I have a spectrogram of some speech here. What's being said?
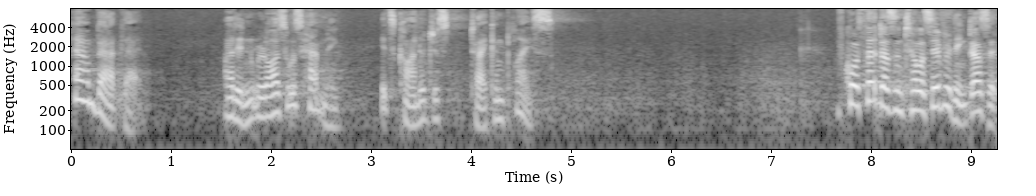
How about that? I didn't realise it was happening. It's kind of just taken place. Of course, that doesn't tell us everything, does it?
